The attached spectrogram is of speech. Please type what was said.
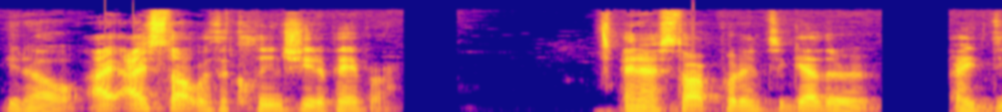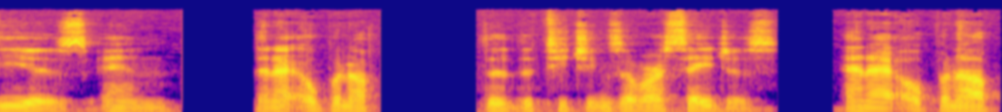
you know, I, I start with a clean sheet of paper and I start putting together ideas and then I open up the, the teachings of our sages. And I open up,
